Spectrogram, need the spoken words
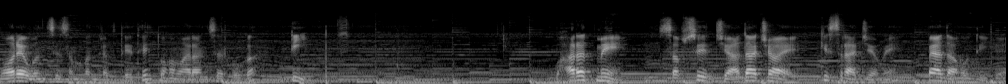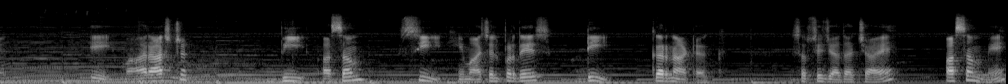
मौर्य वंश से संबंध रखते थे तो हमारा आंसर होगा डी भारत में सबसे ज़्यादा चाय किस राज्य में पैदा होती है? A, Maharashtra B Assam C Himachal Pradesh D Karnataka. सबसे ज़्यादा चाय असम में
